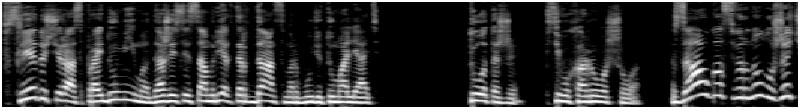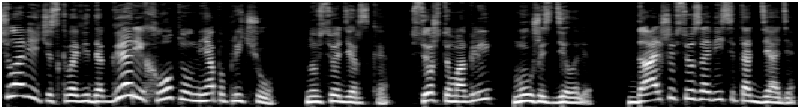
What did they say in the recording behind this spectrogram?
В следующий раз пройду мимо, даже если сам ректор Дансмар будет умолять. То-то же. Всего хорошего. За угол свернул уже человеческого вида Гэри и хлопнул меня по плечу. Ну все, дерзкое. Все, что могли, мы уже сделали. Дальше все зависит от дяди.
